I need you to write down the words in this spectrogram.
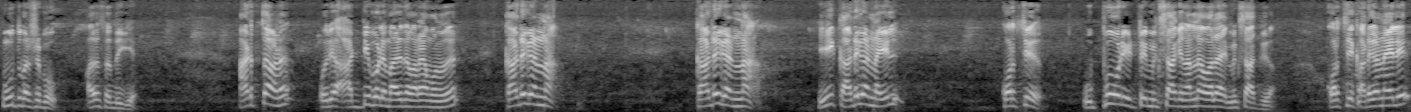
സ്മൂത്ത് ബ്രഷ് പോകും അത് ശ്രദ്ധിക്കുക. അടുത്താണ് ഒരു അടിപൊളി മരുന്ന് പറയാൻ പോകുന്നത്. കടുകെണ്ണ. കടുകെണ്ണ. ഈ കടുകെണ്ണയിൽ കുറച്ച് ഉപ്പുപൊടി ഇട്ട് മിക്സാക്കി നല്ലപോലെ മിക്സാക്കുക. കുറച്ച് കടുകെണ്ണയിൽ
